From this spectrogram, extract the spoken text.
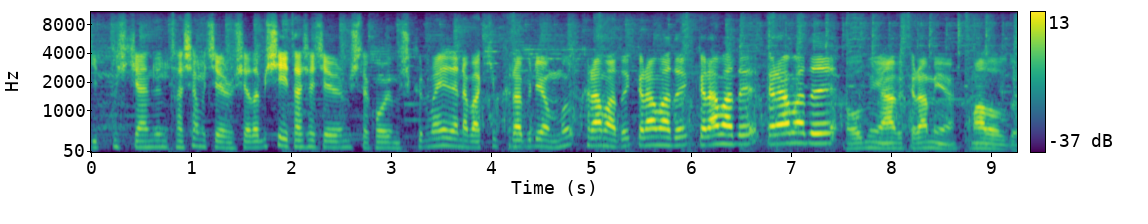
Gitmiş kendini taşa mı çevirmiş ya da bir şeyi taşa çevirmiş de koymuş. Kırmayı dene bakayım kırabiliyor mu? Kıramadı, kıramadı, kıramadı, kıramadı. Olmuyor abi kıramıyor. Mal oldu.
